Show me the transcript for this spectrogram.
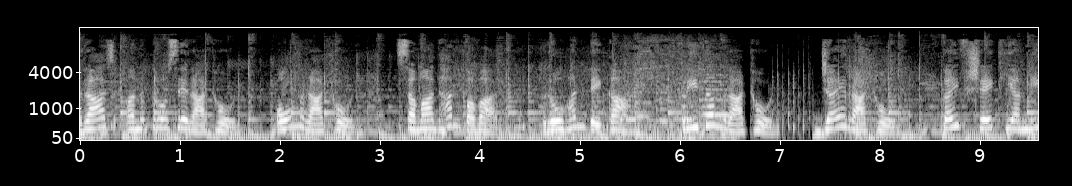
राज अनप्रोसे राठोड, ओम राठोड, समाधान पवार, रोहन टेकाम, प्रीतम राठोड, जय राठोड कैफ शेख यांनी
